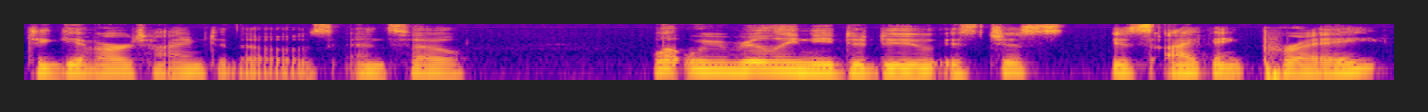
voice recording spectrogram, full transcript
to give our time to those. And so, what we really need to do is just, is I think, pray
